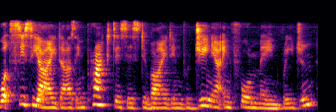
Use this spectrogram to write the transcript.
What CCI does in practice is divide in Virginia in four main regions.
